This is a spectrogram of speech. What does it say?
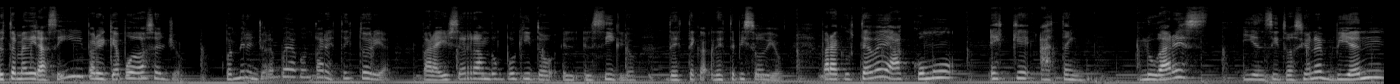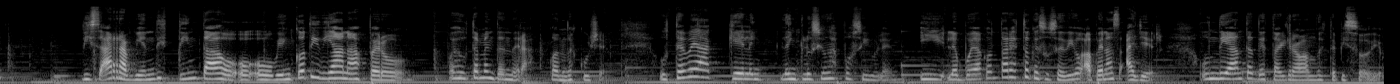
usted me dirá, sí, pero ¿y qué puedo hacer yo? Pues miren, yo les voy a contar esta historia para ir cerrando un poquito el, ciclo de este, de este episodio, para que usted vea cómo es que hasta en lugares y en situaciones bien bizarras, bien distintas o, bien cotidianas, pero pues usted me entenderá cuando escuche. Usted vea que la, inclusión es posible. Y les voy a contar esto que sucedió apenas ayer, un día antes de estar grabando este episodio.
